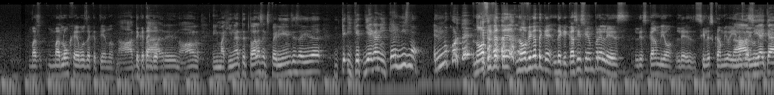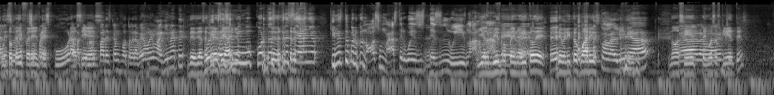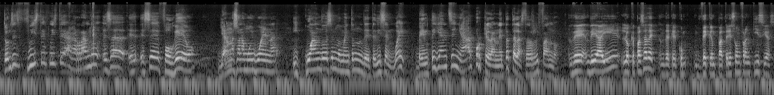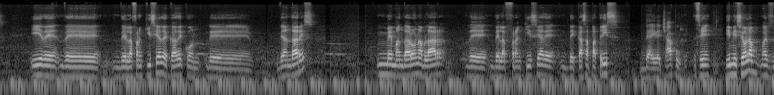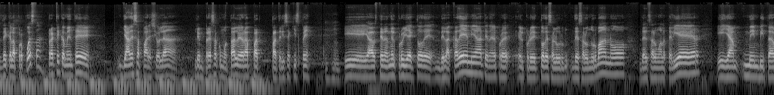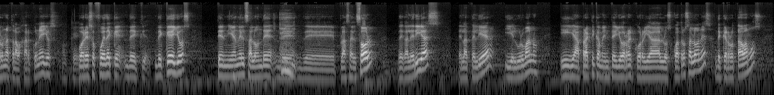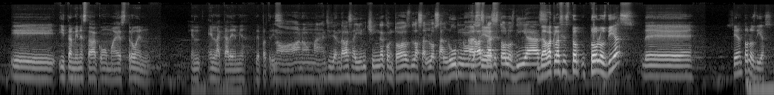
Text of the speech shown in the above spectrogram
más, más longevos de que tengo. No, de que tengo. padre, no. Imagínate todas las experiencias ahí de, y, que, y que llegan y que el mismo, el mismo corte. No, fíjate, no, fíjate que, de que casi siempre les, les cambio, les, sí les cambio les No, doy sí, un, hay que darle un su, toque su diferente. frescura para que no es. parezcan fotografía. Bueno, imagínate. Desde hace güey, 13 traes años. el mismo corte Desde hace hace 13 13 años. ¿Quién es tu peluco? No, es un máster, güey. Es, es Luis. No, no Y el mismo peinadito de, de Benito Juárez. Con la línea. No, sí, Ah, no tengo esos clientes. Entonces fuiste, fuiste agarrando esa, e- ese fogueo, ya en una zona muy buena. ¿Y cuándo es el momento en donde te dicen, güey, vente ya a enseñar porque la neta te la estás rifando? De, de ahí, lo que pasa de, de que, de que en Patri son franquicias. Y de, de, de la franquicia de acá de, con, de, de Andares, me mandaron a hablar de, de la franquicia de, de Casa Patriz. De ahí de Chapu. Sí, y me hicieron la, pues, de que la propuesta prácticamente ya desapareció la, la empresa como tal, era Pat- Patricia XP. Y ya tenían el proyecto de, de la academia, tenían el, pro- el proyecto de, salud, de salón urbano, del salón al atelier, y ya me invitaron a trabajar con ellos. Por eso fue de que, de que, de que ellos tenían el salón de, de- de Plaza del Sol, de galerías, el atelier y el urbano. Y ya prácticamente yo recorría los cuatro salones de que rotábamos y, y también estaba como maestro en, en, en la academia de Patricia. No, no manches, ya andabas ahí en chinga con todos los, los alumnos, Así dabas es. clases todos los días. Daba clases to- todos los días, de... Sí, eran todos los días.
